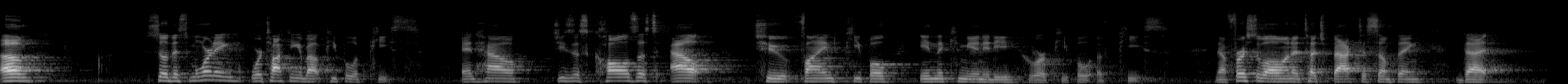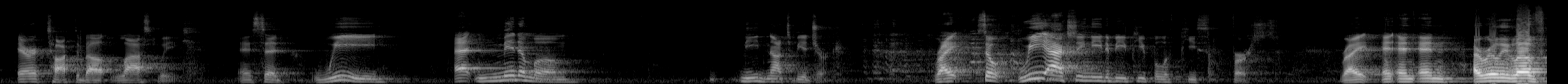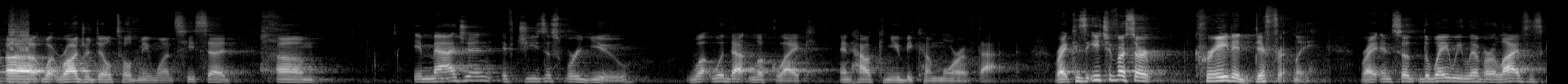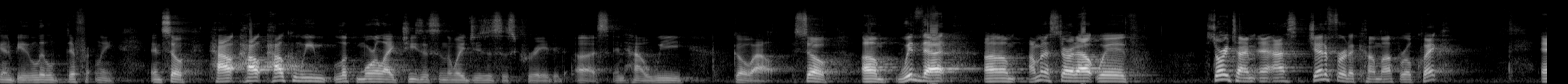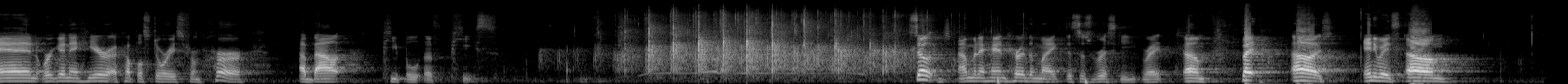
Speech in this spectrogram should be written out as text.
Um, so, this morning, we're talking about people of peace and how Jesus calls us out to find people in the community who are people of peace. Now, first of all, I want to touch back to something that Eric talked about last week. And he said, We, at minimum, need not to be a jerk right? So we actually need to be people of peace first, right? And, and, and I really love uh, what Roger Dill told me once. He said, um, Imagine if Jesus were you, what would that look like, and how can you become more of that, right? Because each of us are created differently, right? And so the way we live our lives is going to be a little differently. And so, how, how, how can we look more like Jesus in the way Jesus has created us and how we go out. So, um, with that, um, I'm going to start out with story time and ask Jennifer to come up real quick. And we're going to hear a couple stories from her about people of peace. So I'm going to hand her the mic. This is risky, right? Um, but, uh, anyways, um,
